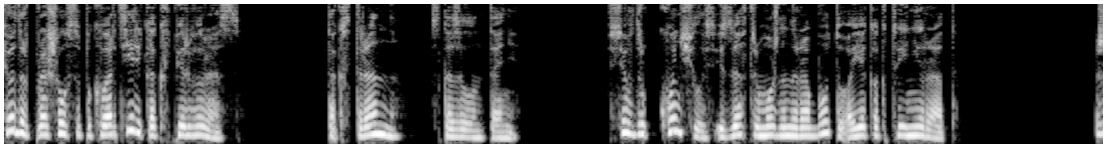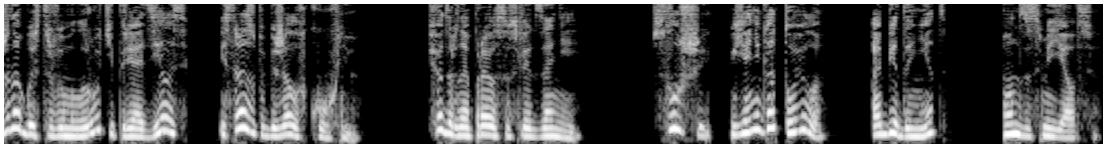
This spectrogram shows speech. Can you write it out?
Федор прошелся по квартире, как в первый раз. «Так странно», — сказал он Тане. «Все вдруг кончилось, и завтра можно на работу, а я как-то и не рад». Жена быстро вымыла руки, переоделась и сразу побежала в кухню. Федор направился вслед за ней. «Слушай, я не готовила. Обеда нет?» Он засмеялся.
